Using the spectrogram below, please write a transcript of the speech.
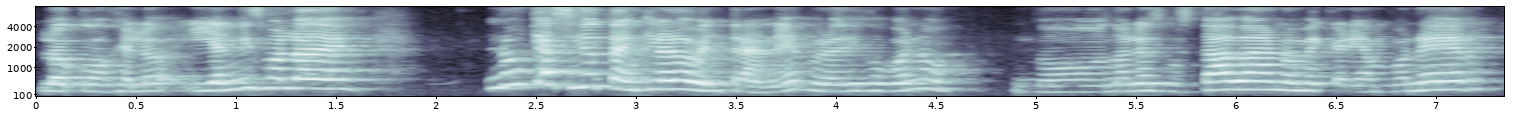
Lo congeló y él mismo lo de... Nunca ha sido tan claro Beltrán, ¿eh? pero dijo, bueno, no, no les gustaba, no me querían poner,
